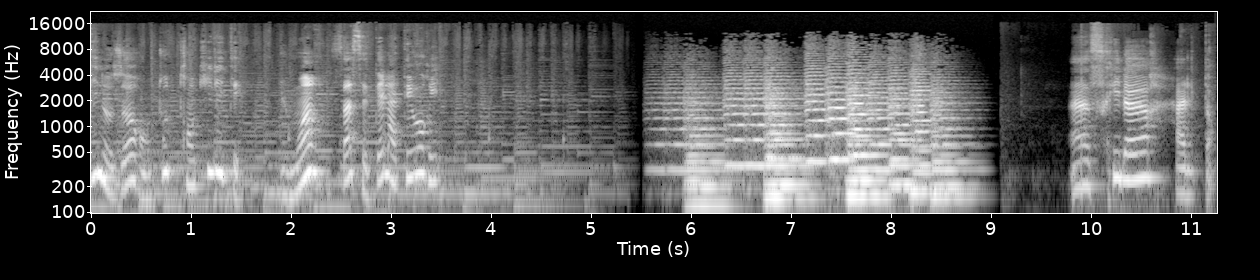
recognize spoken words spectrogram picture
dinosaures en toute tranquillité. Du moins, ça c'était la théorie. Thriller haletant.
